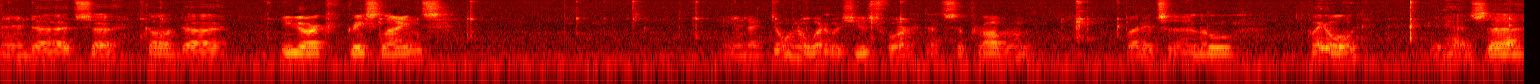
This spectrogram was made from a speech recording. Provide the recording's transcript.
and uh, it's uh, called uh, New York Grace Lines. And I don't know what it was used for. That's the problem. But it's a little, quite old. It has uh,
